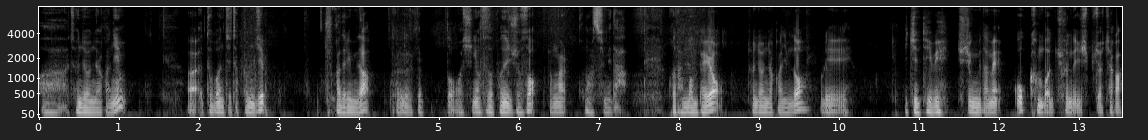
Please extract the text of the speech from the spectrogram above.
아, 전재훈 작가님 아, 두 번째 작품집 축하드립니다. 그리고 이렇게 또 신경 써서 보내주셔서 정말 고맙습니다. 곧 한번 봬요. 전재훈 작가님도 우리 미친 TV 추중미담에 꼭 한번 출연해 주십시오. 제가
